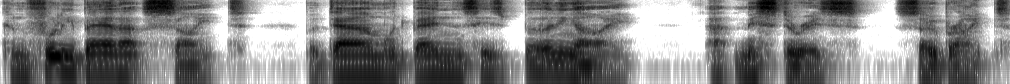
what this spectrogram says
can fully bear that sight, but downward bends his burning eye at mysteries so bright.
